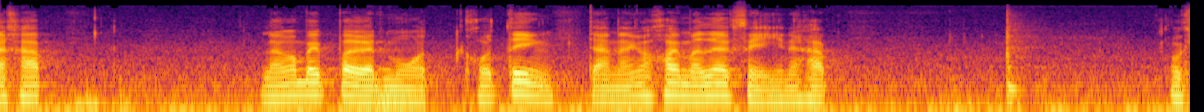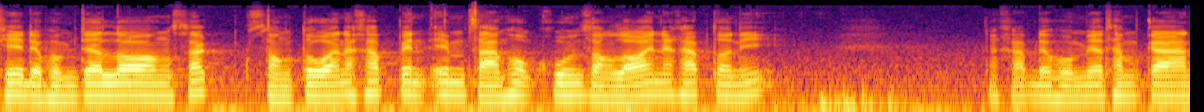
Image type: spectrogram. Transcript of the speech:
นะครับ แล้วก็ไปเปิดโหมดโคตติ้งจากนั้นก็ค่อยมาเลือกสีนะครับ โอเค เดี๋ยวผมจะลองสัก 2 ตัวนะครับ เป็น M36 คูณ200 นะครับ ตัวนี้นะครับ เดี๋ยวผมจะทำการ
